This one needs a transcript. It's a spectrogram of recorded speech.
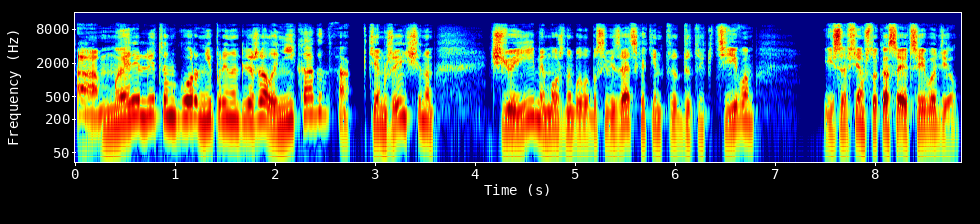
А Мэри Литтон Гор не принадлежала никогда к тем женщинам, чье имя можно было бы связать с каким-то детективом, и со всем, что касается его дел.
